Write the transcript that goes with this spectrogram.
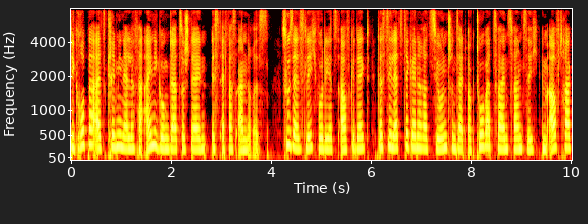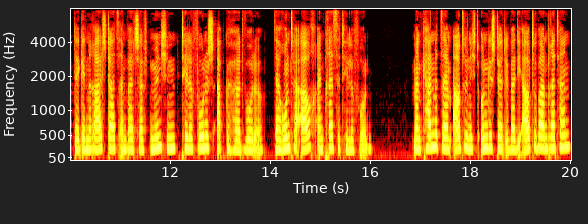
Die Gruppe als kriminelle Vereinigung darzustellen, ist etwas anderes. Zusätzlich wurde jetzt aufgedeckt, dass die letzte Generation schon seit Oktober 22 im Auftrag der Generalstaatsanwaltschaft München telefonisch abgehört wurde, darunter auch ein Pressetelefon. Man kann mit seinem Auto nicht ungestört über die Autobahn brettern,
